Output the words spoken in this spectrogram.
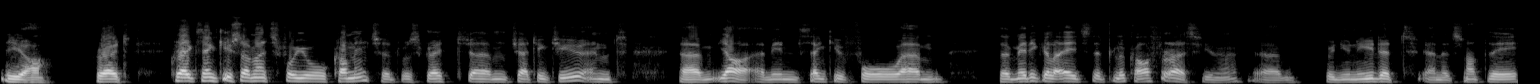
Yeah, great. Craig, thank you so much for your comments. It was great um, chatting to you. And um, yeah, I mean, thank you for um, the medical aids that look after us. You know, um, when you need it and it's not there,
